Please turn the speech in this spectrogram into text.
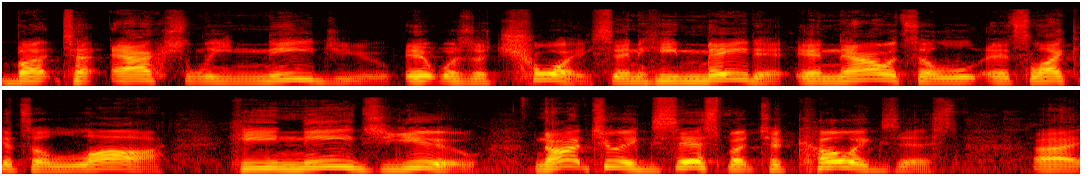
but to actually need you. It was a choice, and he made it. And now it's, a, it's like it's a law. He needs you, not to exist, but to coexist. Uh,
